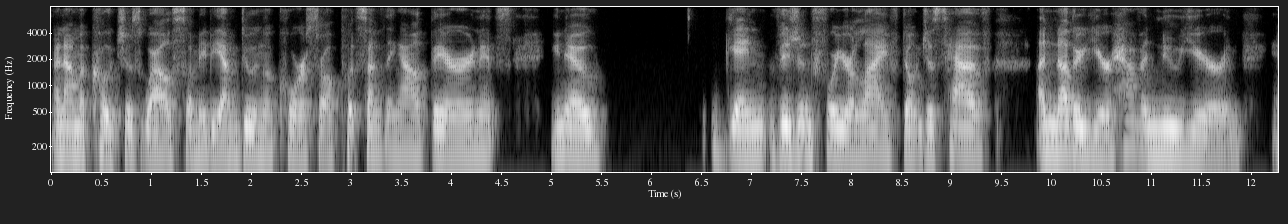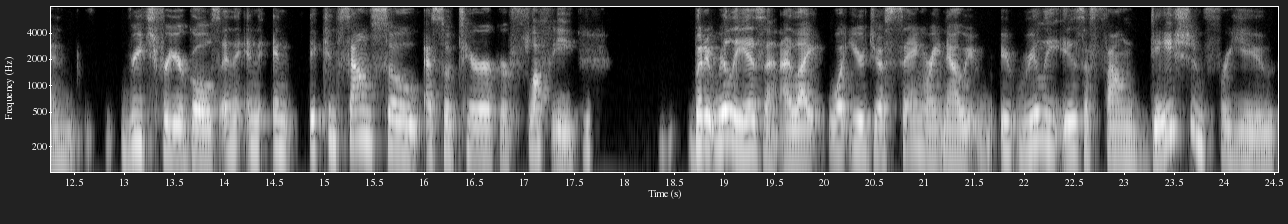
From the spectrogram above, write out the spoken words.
and I'm a coach as well. So maybe I'm doing a course or I'll put something out there and it's, you know, gain vision for your life. Don't just have another year, have a new year and and reach for your goals. And and and it can sound so esoteric or fluffy, but it really isn't. I like what you're just saying right now. It, it really is a foundation for you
